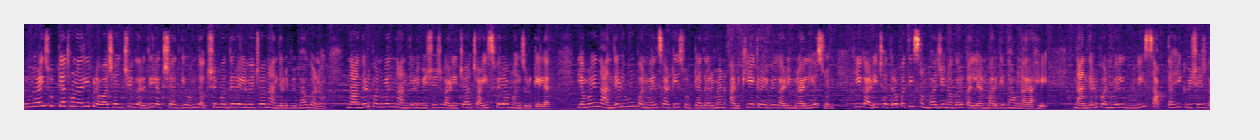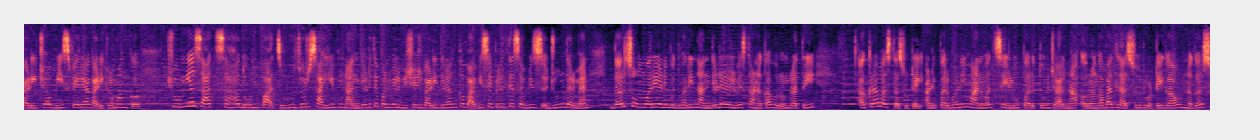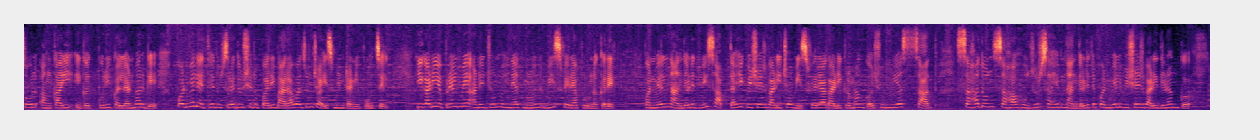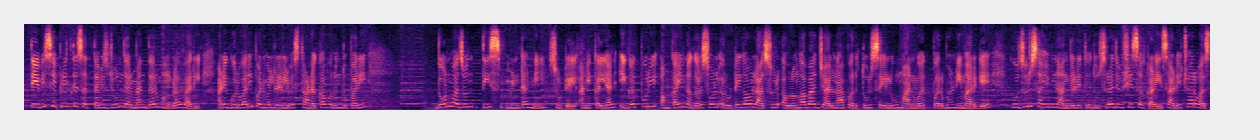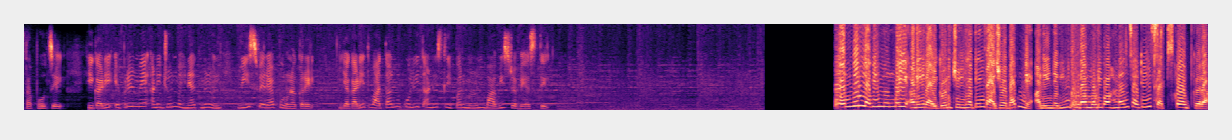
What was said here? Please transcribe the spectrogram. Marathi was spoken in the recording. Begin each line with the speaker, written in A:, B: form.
A: उन्हाळी सुट्ट्यात होणारी प्रवाशांची गर्दी लक्षात घेऊन दक्षिण मध्य रेल्वेच्या नांदेड विभागानं नांदेड पनवेल नांदेड विशेष गाडीच्या चाळीस फेऱ्या मंजूर केल्यात. यामुळे नांदेडहून पनवेलसाठी सुट्ट्या दरम्यान आणखी एक रेल्वे गाडी मिळाली असून ही गाडी छत्रपती संभाजीनगर कल्याण मार्गे धावणार आहे. नांदेड पनवेल द्विसाप्ताहिक विशेष गाडीच्या वीस फेऱ्या गाडी क्रमांक शून्य सात सहा दोन पाच. हुजूर साहिब नांदेड ते पनवेल विशेष गाडी दिनांक बावीस एप्रिल ते सव्वीस जून दरम्यान दर सोमवारी आणि बुधवारी नांदेड रेल्वे स्थानकावरून रात्री अकरा वाजता सुटेल. आणि परभणी मानवत सेलू परतूर जालना औरंगाबाद लासूर रोटेगाव नगरसोल अंकाई इगतपुरी कल्याण मार्गे पनवेल येथे दुसऱ्या दिवशी दुपारी बारा वाजून चाळीस मिनिटांनी पोहोचेल. ही गाडी एप्रिल मे आणि जून महिन्यात मिळून वीस फेऱ्या पूर्ण करेल. पनवेल नांदेड द्विसाप्ताहिक विशेष गाडीच्या वीस फेऱ्या गाडी क्रमांक शून्य सात सहा दोन सहा हुजूर साहेब नांदेड ते पनवेल विशेष गाडी दिनांक तेवीस एप्रिल ते सत्तावीस जून दरम्यान दर मंगळवारी आणि गुरुवारी पनवेल रेल्वे स्थानकावरून दुपारी दोन वाजून तीस मिनिटांनी सुटेल आणि कल्याण इगतपुरी अंकाई नगरसोल रोटेगाव लासूर औरंगाबाद जालना परतूर सेलू मानवत परभणी मार्गे हुजूर साहिब नांदेड येथे दुसऱ्या दिवशी सकाळी साडेचार वाजता पोहोचेल. ही गाडी एप्रिल मे आणि जून महिन्यात मिळून वीस फेऱ्या पूर्ण करेल. या गाडीत वातानुकूलित आणि स्लीपर मिळून बावीस डबे असतील.
B: पनवेल नवी मुंबई आणि रायगड जिल्ह्यातील ताज्या बातम्या आणि नवीन घडामोडी पाहण्यासाठी सबस्क्राईब करा.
